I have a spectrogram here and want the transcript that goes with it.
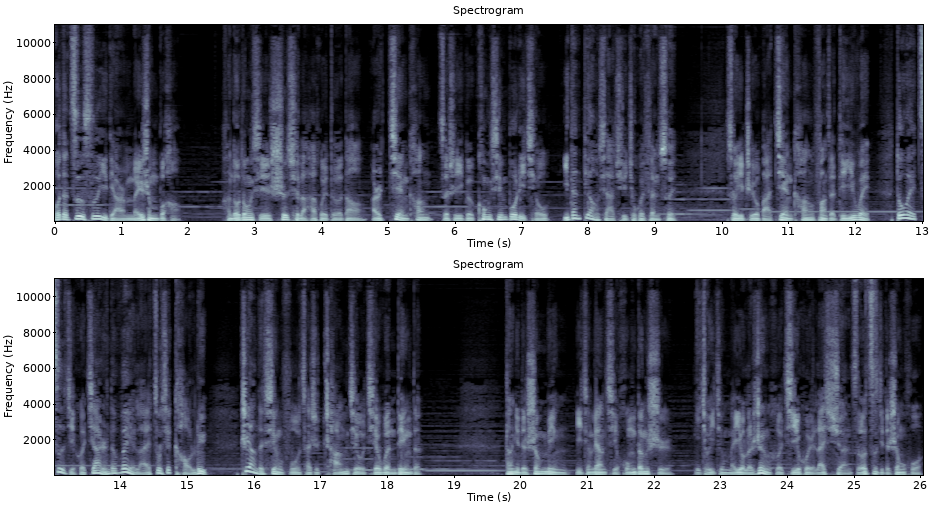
活得自私一点没什么不好。很多东西失去了还会得到，而健康则是一个空心玻璃球，一旦掉下去就会粉碎。所以，只有把健康放在第一位，多为自己和家人的未来做些考虑，这样的幸福才是长久且稳定的。当你的生命已经亮起红灯时，你就已经没有了任何机会来选择自己的生活，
